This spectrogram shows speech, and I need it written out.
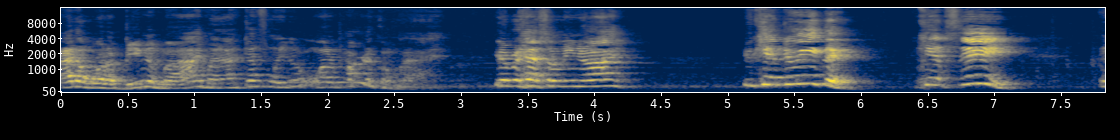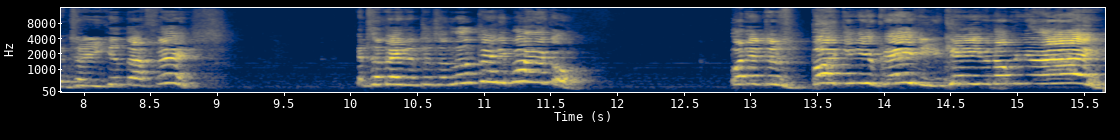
I don't want a beam in my eye, but I definitely don't want a particle in my eye. You ever have something in your eye? You can't do anything. You can't see until you get that fixed. And sometimes it's just a little tiny particle. But it's just bugging you crazy. You can't even open your eye.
